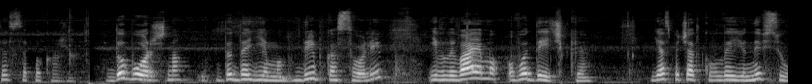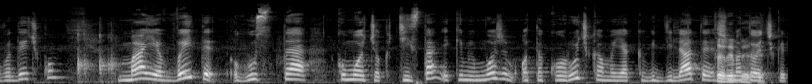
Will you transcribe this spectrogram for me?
Зараз все покажу. До борошна додаємо дрібка солі і вливаємо водички. Я спочатку влию не всю водичку. Має вийти густе комочок тіста, який ми можемо отако ручками як відділяти Теребити. шматочки.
